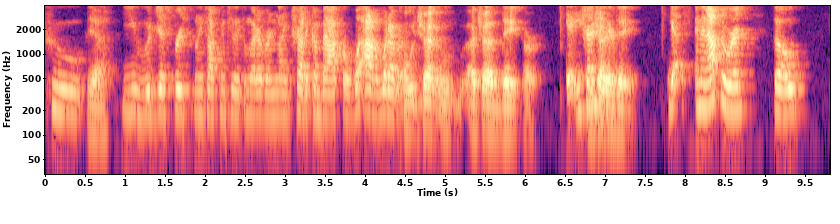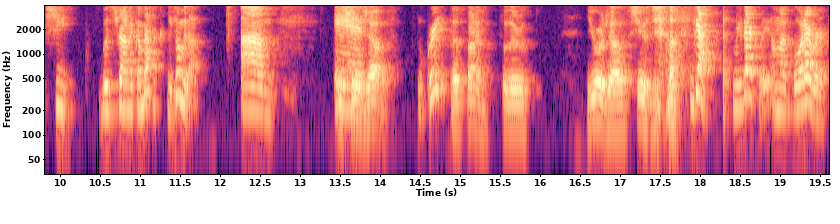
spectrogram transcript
who yeah. you were just recently talking to it and whatever, and like try to come back or what I don't know whatever. We try. I try to date her. Yeah, you tried try to to date. Yes, and then afterwards, though, she was trying to come back. You told me that. Um, 'Cause she was jealous. great. That's funny. So there, you were jealous. She was jealous. Yeah, exactly. I'm like, whatever.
